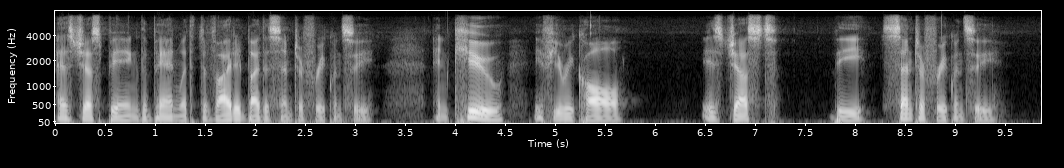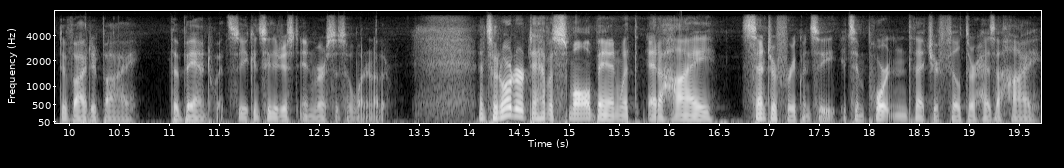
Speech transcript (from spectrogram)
as just being the bandwidth divided by the center frequency. And Q, if you recall, is just the center frequency divided by the bandwidth. So you can see they're just inverses of one another. And so in order to have a small bandwidth at a high center frequency, it's important that your filter has a high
